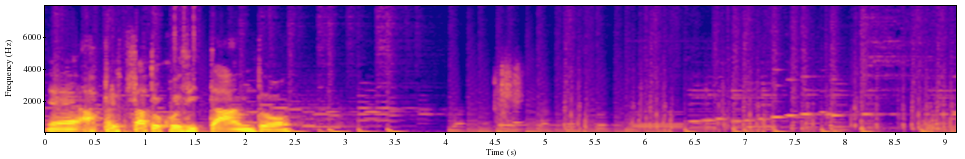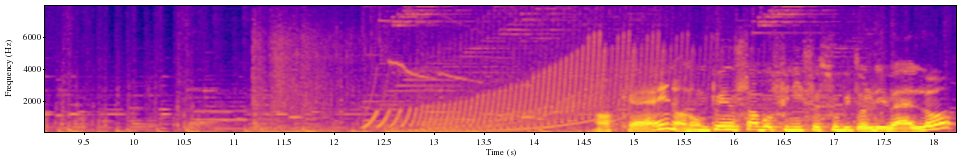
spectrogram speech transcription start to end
eh, apprezzato così tanto. Ok, no, non pensavo finisse subito il livello.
